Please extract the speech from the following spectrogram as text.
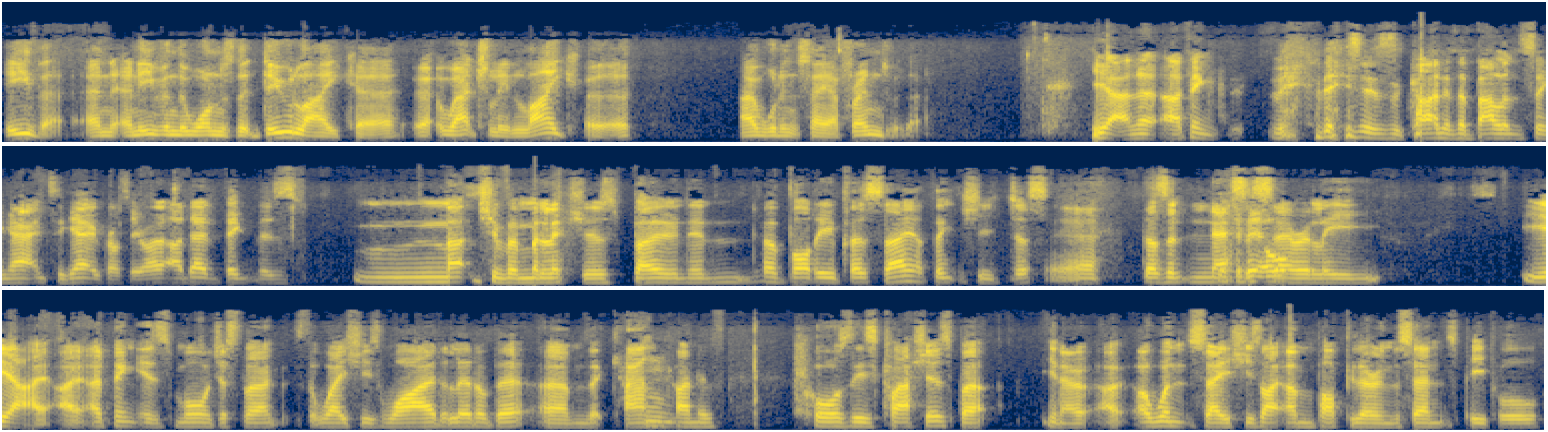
either. And and even the ones that do like her, who actually like her, I wouldn't say are friends with her. Yeah, and I think this is kind of the balancing act to get across here. I, I don't think there's much of a malicious bone in her body per se. I think she just Yeah. doesn't It's a bit necessarily. Yeah, I, I think it's more just the, the way she's wired a little bit um, that can Mm. kind of cause these clashes. But you know, I, I wouldn't say she's like unpopular in the sense people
